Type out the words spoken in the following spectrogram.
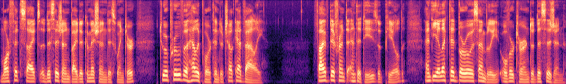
Morphet cites a decision by the Commission this winter to approve a heliport in the Chilkat Valley. Five different entities appealed, and the elected borough assembly overturned the decision.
